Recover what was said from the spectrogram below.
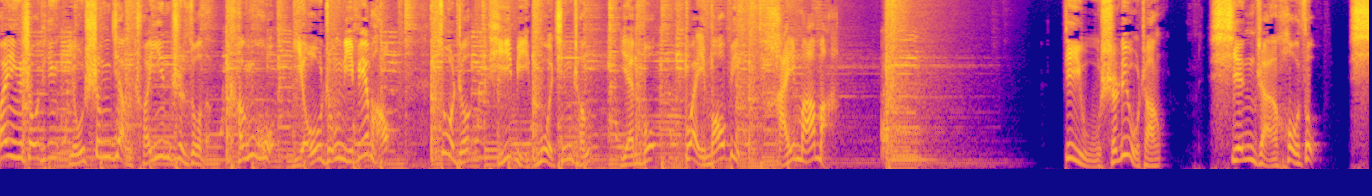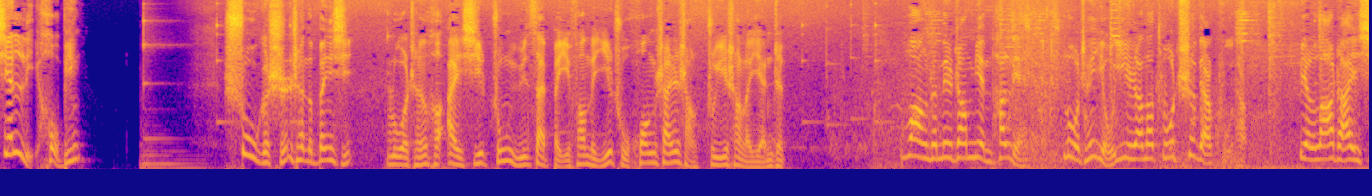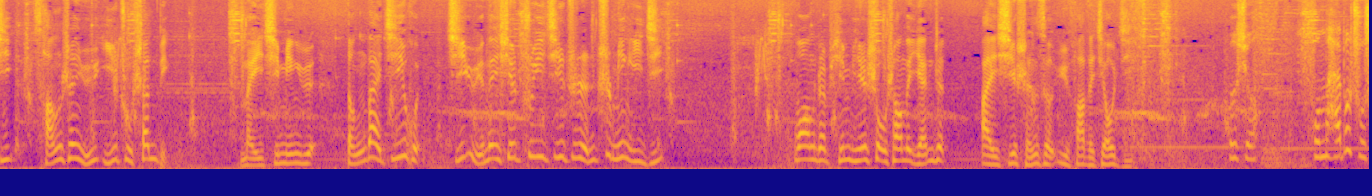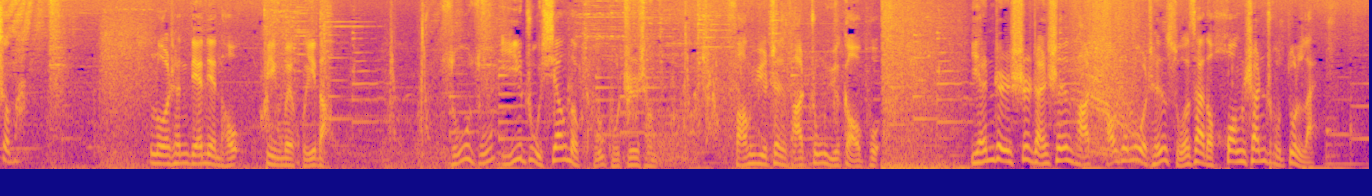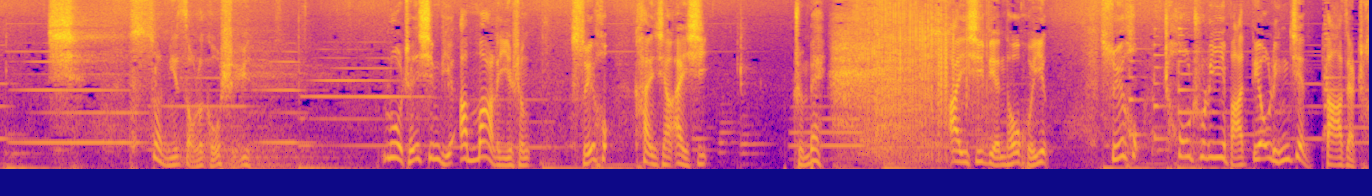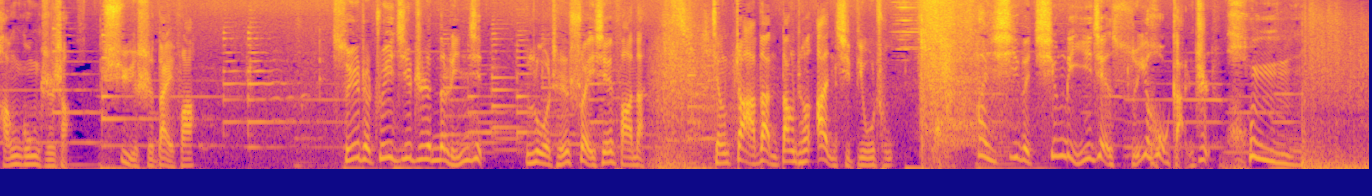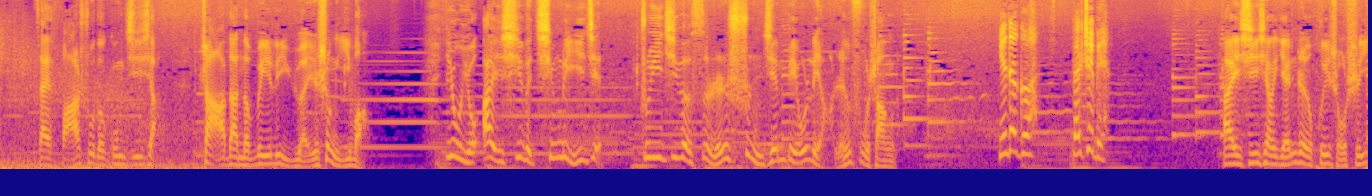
欢迎收听由升降传音制作的《坑货有种你别跑》，作者提笔墨倾城，演播怪毛病海马马。第五十六章：先斩后奏，先礼后兵。数个时辰的奔袭，洛尘和艾希终于在北方的一处荒山上追上了严震。望着那张面瘫脸，洛尘有意让他多吃点苦头，便拉着艾希藏身于一处山顶，美其名曰等待机会，给予那些追击之人致命一击。望着频频受伤的严震，艾希神色愈发的焦急。罗兄，我们还不出手吗？洛尘点点头，并未回答。足足一炷香的苦苦支撑，防御阵法终于告破。严阵施展身法，朝着洛尘所在的荒山处遁来。切，算你走了狗屎运！洛尘心底暗骂了一声，随后看向艾希，准备。艾希点头回应，随后抽出了一把凋零剑，搭在长弓之上，蓄势待发。随着追击之人的临近，洛尘率先发难，将炸弹当成暗器丢出。艾希的轻力一剑随后赶至，轰！在法术的攻击下，炸弹的威力远胜以往。又有艾希的轻力一剑，追击的四人瞬间便有两人负伤了。严大哥，来这边。艾希向严震挥手示意，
